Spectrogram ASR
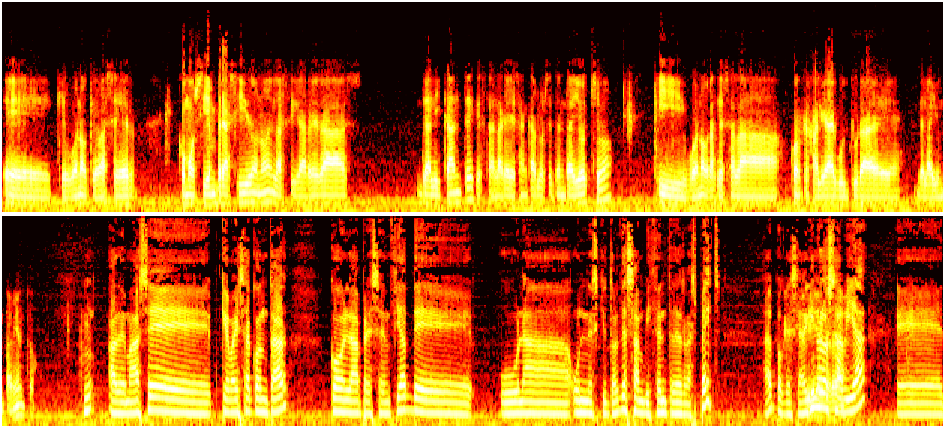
eh, que bueno, que va a ser como siempre ha sido, ¿no? En las cigarreras de Alicante, que está en la calle San Carlos 78, y bueno, gracias a la Concejalía de Cultura de- del Ayuntamiento. Mm, Además, eh, que vais a contar con la presencia de una, un escritor de San Vicente del Raspech. ¿vale? Porque si alguien Sí, no lo verdad. sabía, eh,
